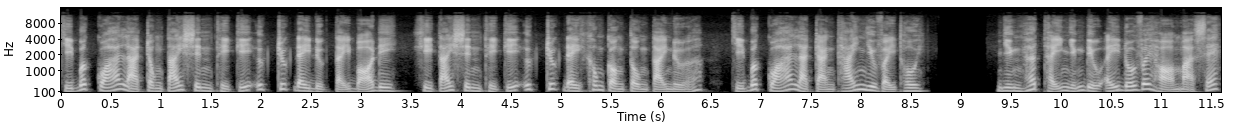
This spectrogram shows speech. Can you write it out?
chỉ bất quá là trong tái sinh thì ký ức trước đây được tẩy bỏ đi, khi tái sinh thì ký ức trước đây không còn tồn tại nữa, chỉ bất quá là trạng thái như vậy thôi. Nhưng hết thảy những điều ấy đối với họ mà xét,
